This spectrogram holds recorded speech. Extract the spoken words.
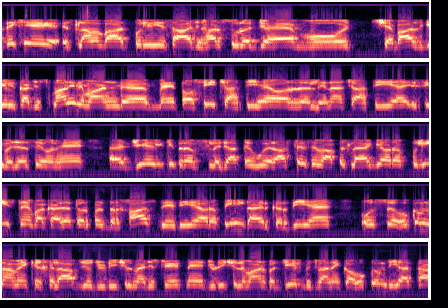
देखिए, इस्लामाबाद पुलिस आज हर सूरत जो है वो शहबाज गिल का जिस्मानी रिमांड में तोसी चाहती है और लेना चाहती है। इसी वजह से उन्हें जेल की तरफ़ ले जाते हुए रास्ते से वापस लाया गया और अब पुलिस ने बाकायदा तौर पर दरख्वास्त दे दी है और अपील दायर कर दी है उस हुक्मनामे के खिलाफ जो जुडिशल मजिस्ट्रेट ने जुडिशल रिमांड पर जेल भिजवाने का हुक्म दिया था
